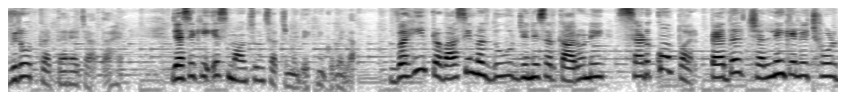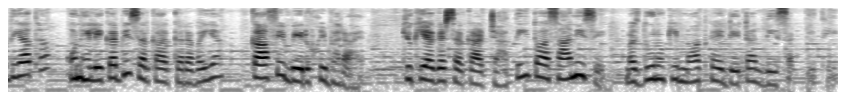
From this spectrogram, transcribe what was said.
विरोध करता रह जाता है, जैसे कि इस मानसून सत्र में देखने को मिला। वहीं प्रवासी मजदूर जिन्हें सरकारों ने सड़कों पर पैदल चलने के लिए छोड़ दिया था, उन्हें लेकर भी सरकार का रवैया काफ़ी बेरुखी भरा है, क्योंकि अगर सरकार चाहती तो आसानी से मजदूरों की मौत का ये डेटा ले सकती थी।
